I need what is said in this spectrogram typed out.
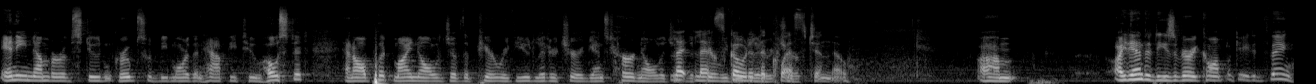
any number of student groups would be more than happy to host it, and I'll put my knowledge of the peer-reviewed literature against her knowledge Let, of the peer-reviewed literature. Let's go to literature. the question, though. Um, identity is a very complicated thing.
